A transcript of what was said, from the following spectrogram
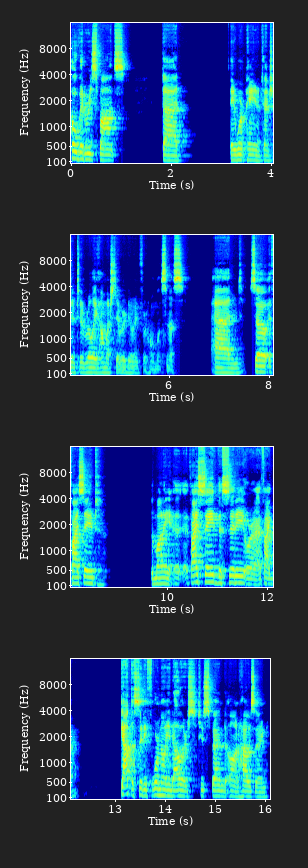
COVID response that they weren't paying attention to really how much they were doing for homelessness. And so if I saved the money, uh, if I saved the city or if I got the city $4 million to spend on housing,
